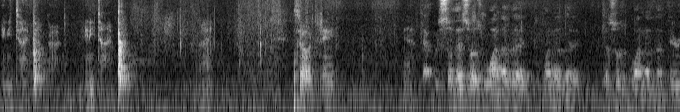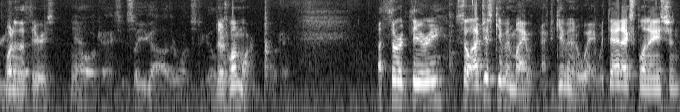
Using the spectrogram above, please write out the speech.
anytime now, God. Anytime. Right? So, any, yeah. So this was one of the, one of the, this was one of the theories? One of the theories, yeah. Oh, okay, So- so you got other ones to go? There's through? one more. Okay. A third theory. So I've just given my I've given it away. With that explanation,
